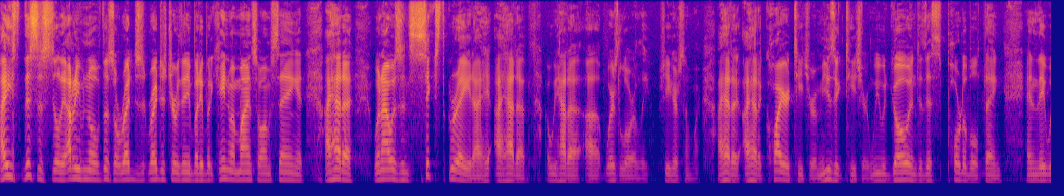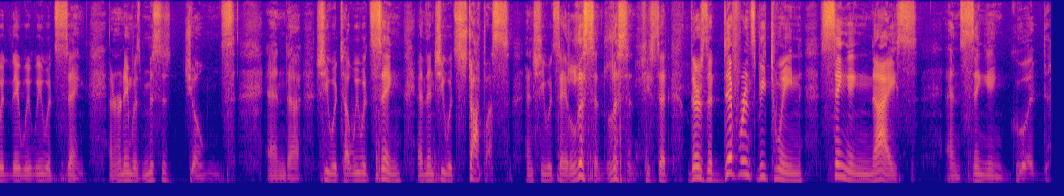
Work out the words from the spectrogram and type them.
I, this is silly. I don't even know if this will reg- register with anybody, but it came to my mind, so I'm saying it. I had a when I was in sixth grade. I, I had a we had a uh, where's Laura Lee? She here somewhere. I had a I had a choir teacher, a music teacher, and we would go into this portable thing, and they would they would, we would sing, and her name was Mrs. Jones, and uh, she would tell we would sing, and then she would stop us, and she would say, "Listen, listen." She said, "There's a difference between singing nice and singing good.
